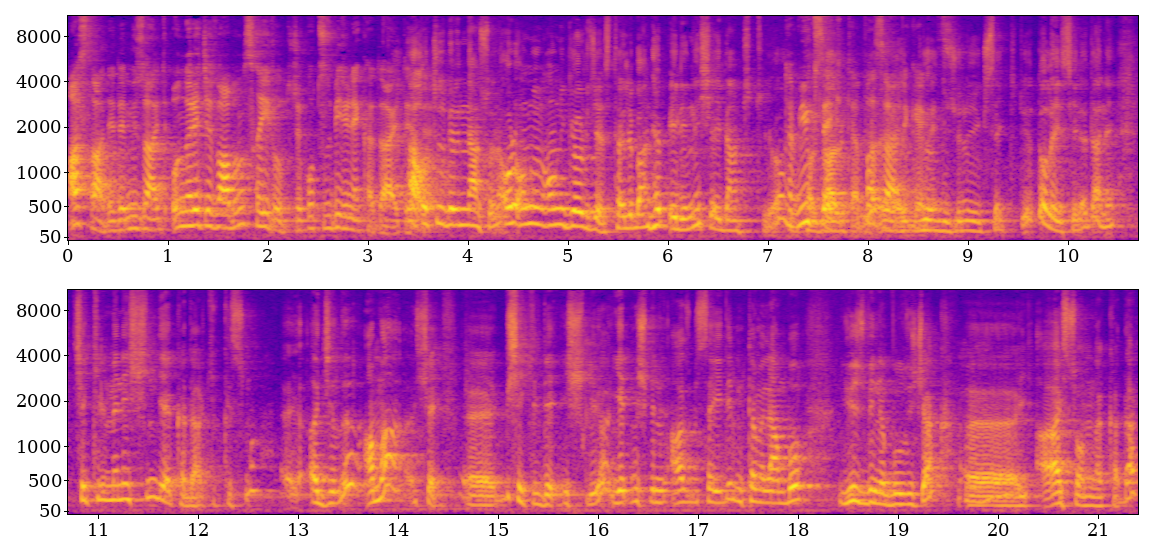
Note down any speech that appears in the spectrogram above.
asla dedi müzayede onlara cevabımız hayır olacak 31'ine kadar dedi. Ha 31'inden sonra onu onu göreceğiz. Taliban hep elini şeyden tutuyor. Tabii yüksekte, Pazarlık, pazarlık, e, evet. gücünü yüksek tutuyor. Dolayısıyla da hani çekilmenin şimdiye kadarki kısmı e, acılı ama şey e, bir şekilde işliyor. 70 bin az bir sayı değil. Muhtemelen bu 100 bini bulacak e, ay sonuna kadar.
